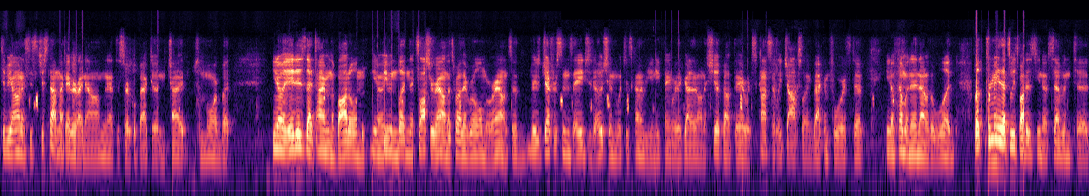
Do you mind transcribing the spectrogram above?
to be honest, it's just not my favorite right now. I'm gonna have to circle back to it and try it some more, but you know, it is that time in the bottle, and you know, even letting it slosh around. That's why they roll them around. So there's Jefferson's Aged Ocean, which is kind of a unique thing where they've got it on a ship out there, which is constantly jostling back and forth to, you know, coming in and out of the wood. But for me, that sweet spot is you know seven to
